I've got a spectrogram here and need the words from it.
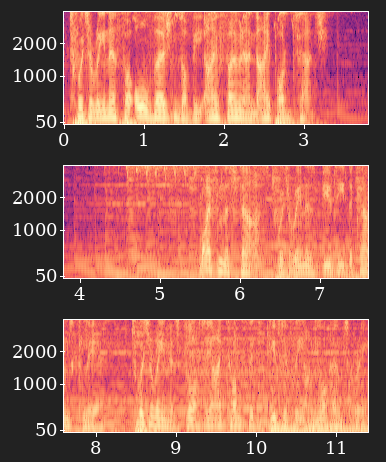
Tweeterena for all versions of the iPhone and iPod Touch. Right from the start, Tweeterena's beauty becomes clear. Tweeterena's glossy icon fits beautifully on your home screen.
